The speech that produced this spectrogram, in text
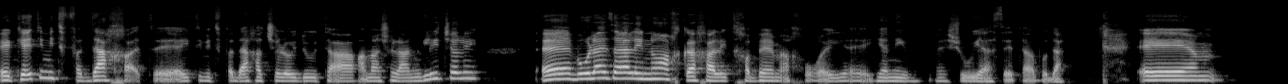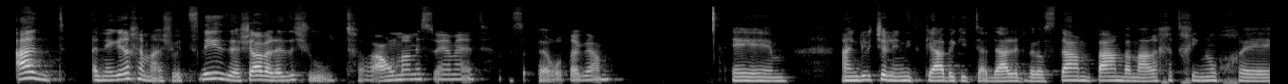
אה, כי הייתי מתפדחת, אה, הייתי מתפדחת שלא ידעו את הרמה של האנגלית שלי, ואולי זה היה לי נוח ככה להתחבא מאחורי יניב, ושהוא יעשה את העבודה. עד, אני אגיד לכם משהו, אצלי זה ישב על איזושהי טראומה מסוימת, אספר אותה גם. האנגלית שלי נתקעה בכיתה ד' ולא סתם, פעם במערכת חינוך אה,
